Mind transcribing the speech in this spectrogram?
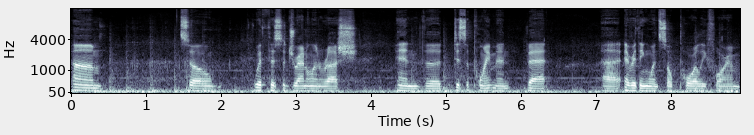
Um, so, with this adrenaline rush and the disappointment that uh, everything went so poorly for him,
